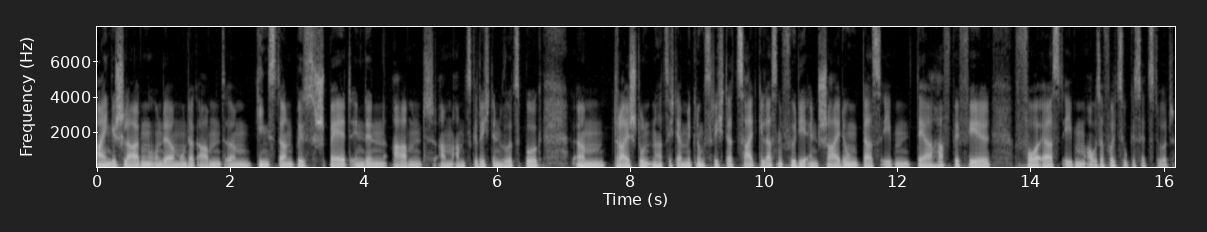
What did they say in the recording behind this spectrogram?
eingeschlagen und am Montagabend ähm, ging es dann bis spät in den Abend am Amtsgericht in Würzburg. Ähm, drei Stunden hat sich der Ermittlungsrichter Zeit gelassen für die Entscheidung, dass eben der Haftbefehl vorerst eben außer Vollzug gesetzt wird.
